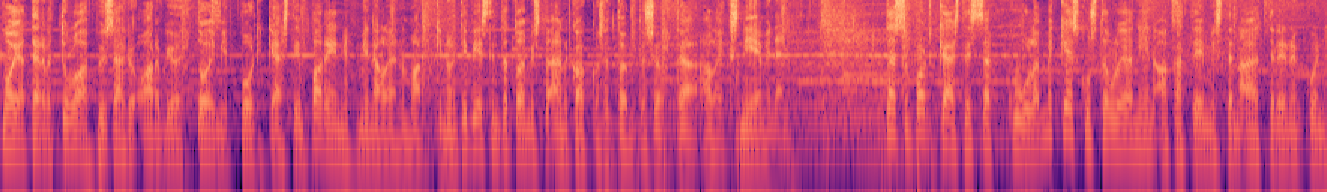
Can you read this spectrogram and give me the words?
Moi ja tervetuloa Pysähdy arvioi toimi podcastin pariin. Minä olen markkinointiviestintätoimisto N2 toimitusjohtaja Alex Nieminen. Tässä podcastissa kuulemme keskusteluja niin akateemisten ajattelijoiden kuin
